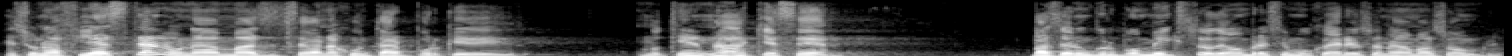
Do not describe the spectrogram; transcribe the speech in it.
¿Es una fiesta o nada más se van a juntar porque no tienen nada que hacer? ¿Va a ser un grupo mixto de hombres y mujeres o nada más hombres?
